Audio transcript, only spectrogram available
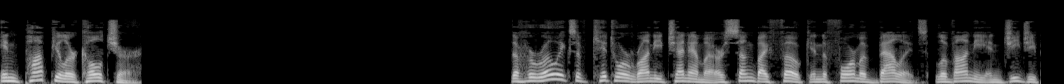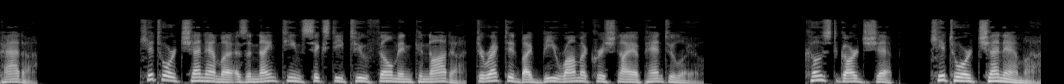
In popular culture The heroics of Kittur Rani Chennamma are sung by folk in the form of ballads, Lavani and Gigi Pada. Kittur Chennamma is a 1962 film in Kannada, directed by B. Ramakrishnaya Pantulu. Coast Guard ship, Kittur Chennamma,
